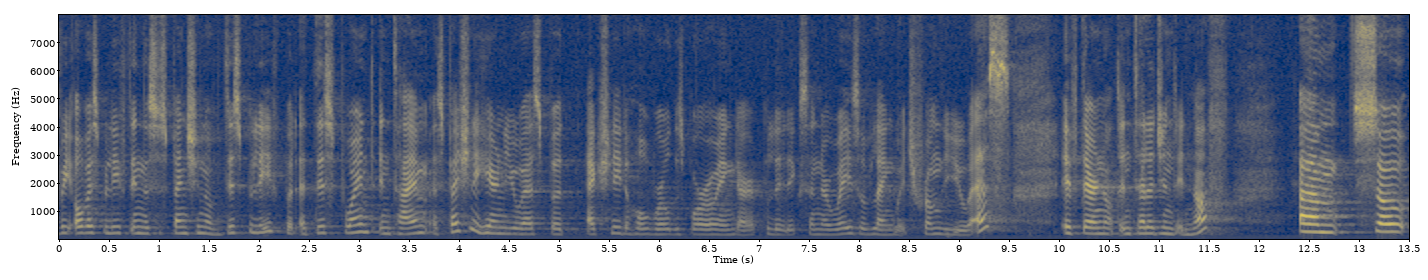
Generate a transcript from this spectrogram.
we always believed in the suspension of disbelief, but at this point in time, especially here in the US, but actually the whole world is borrowing their politics and their ways of language from the US, if they're not intelligent enough. Um, so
